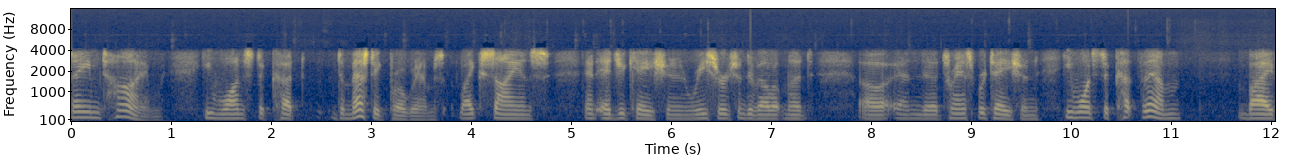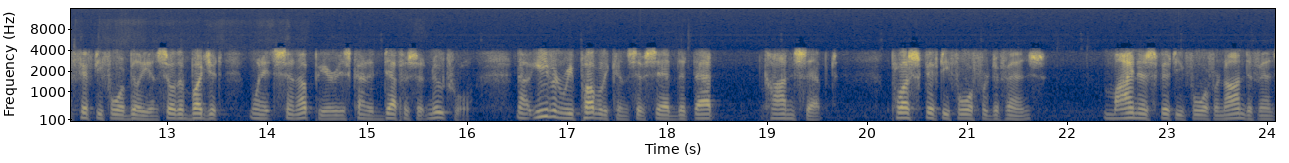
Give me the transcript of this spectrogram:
same time, he wants to cut domestic programs like science and education and research and development uh, and uh, transportation. He wants to cut them by 54 billion. So the budget, when it's sent up here, is kind of deficit neutral. Now, even Republicans have said that that concept, plus 54 for defense, minus 54 for non-defense,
